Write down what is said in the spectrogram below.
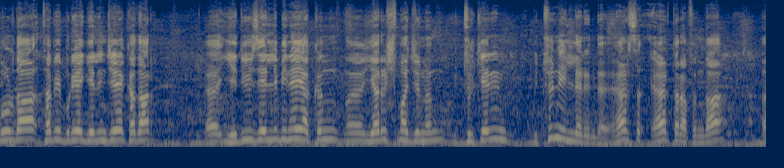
burada tabii buraya gelinceye kadar e, 750 bine yakın e, yarışmacının Türkiye'nin bütün illerinde her her tarafında e,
